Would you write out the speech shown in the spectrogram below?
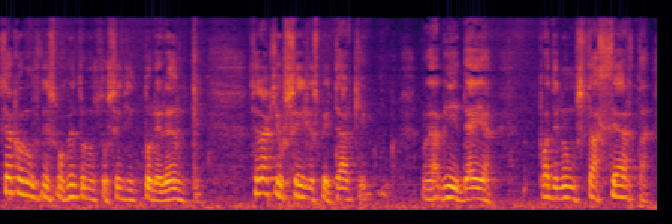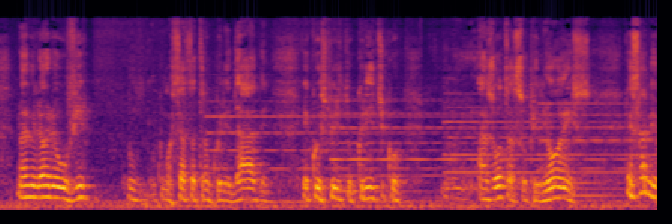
Será que eu não, nesse momento não estou sendo intolerante? Será que eu sei respeitar que a minha ideia pode não estar certa? Não é melhor eu ouvir com uma certa tranquilidade e com espírito crítico as outras opiniões? Quem sabe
